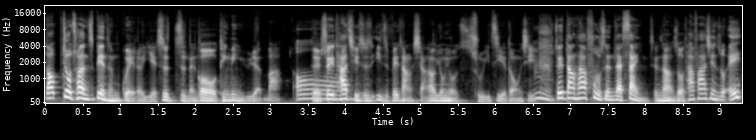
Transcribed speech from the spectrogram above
到就算是变成鬼了，也是只能够听命于人嘛。哦，对，所以他其实一直非常想要拥有属于自己的东西。嗯，所以当他附身在善影身上的时候，他发现说，哎，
